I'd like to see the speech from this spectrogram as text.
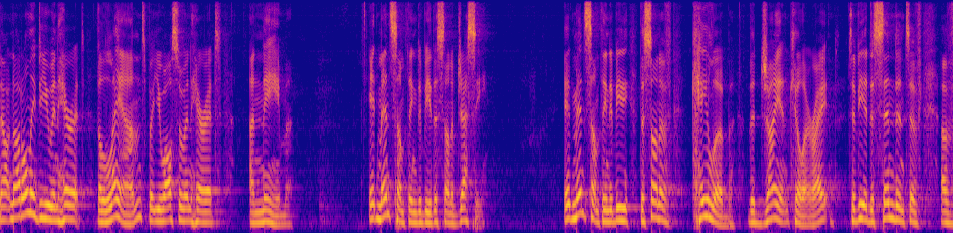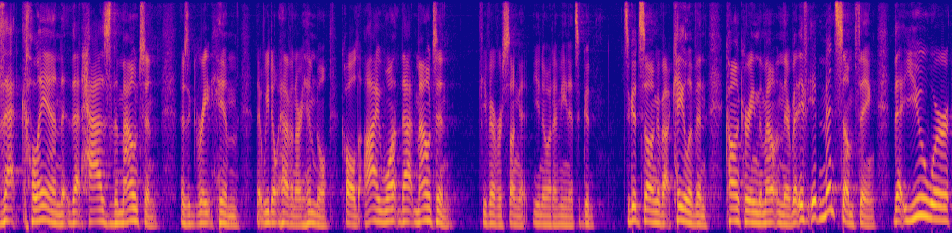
Now, not only do you inherit the land, but you also inherit a name. It meant something to be the son of Jesse. It meant something to be the son of Caleb, the giant killer, right? To be a descendant of, of that clan that has the mountain. There's a great hymn that we don't have in our hymnal called I Want That Mountain. If you've ever sung it, you know what I mean. It's a good, It's a good song about Caleb and conquering the mountain there. But if it meant something that you were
